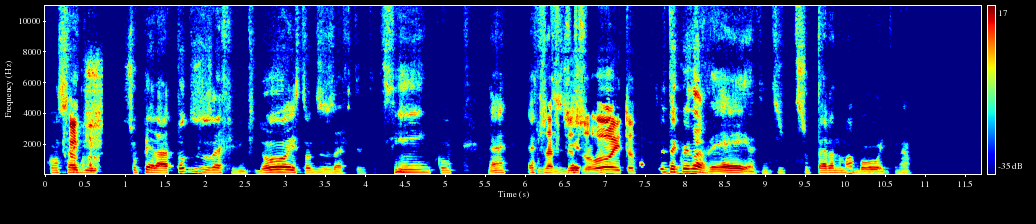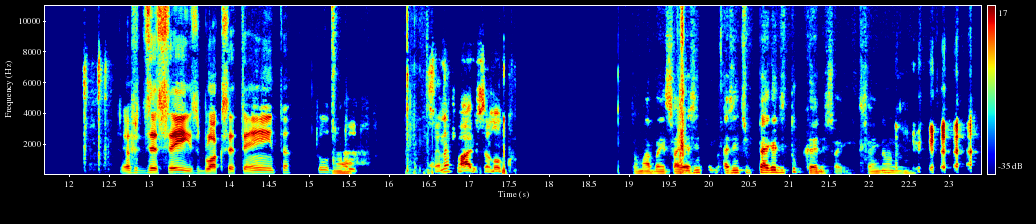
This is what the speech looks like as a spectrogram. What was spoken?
consegue superar todos os F-22, todos os F-35, né? Os F-18, F-18, é coisa velha, a gente supera numa boa, entendeu? F-16, Bloco 70, tudo, Ah. tudo. Isso aí não é páreo, isso é louco. Tomar banho. Isso aí a gente, a gente pega de tucano, isso aí. Isso aí não.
